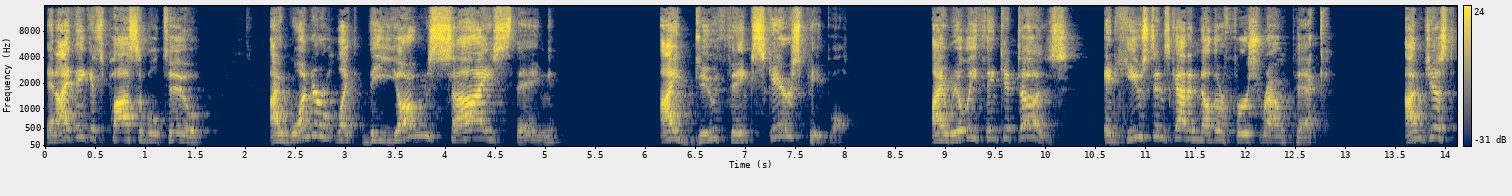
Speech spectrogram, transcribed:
And I think it's possible too. I wonder, like the young size thing, I do think scares people. I really think it does. And Houston's got another first round pick. I'm just,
